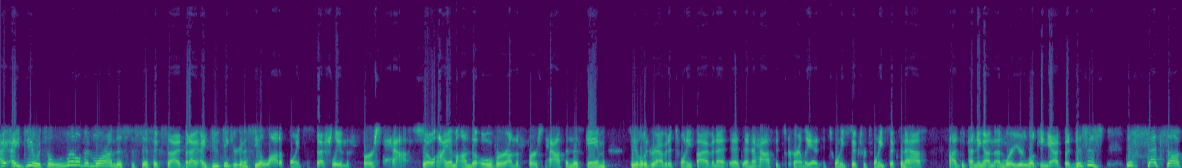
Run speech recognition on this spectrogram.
I, I do. It's a little bit more on the specific side, but I, I do think you're going to see a lot of points, especially in the first half. So I am on the over on the first half in this game To be able to grab it at 25 and a, and a half. It's currently at 26 or 26 and a half, uh, depending on, on where you're looking at. But this is this sets up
